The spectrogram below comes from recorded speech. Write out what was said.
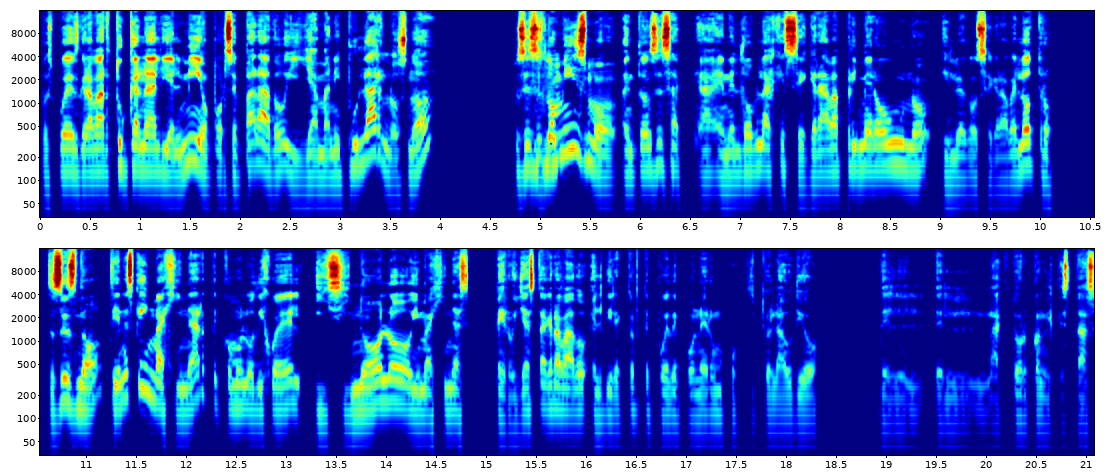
pues puedes grabar tu canal y el mío por separado y ya manipularlos, ¿no? Pues eso uh -huh. es lo mismo. Entonces a, a, en el doblaje se graba primero uno y luego se graba el otro. Entonces, no, tienes que imaginarte cómo lo dijo él y si no lo imaginas pero ya está grabado, el director te puede poner un poquito el audio del, del actor con el que estás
